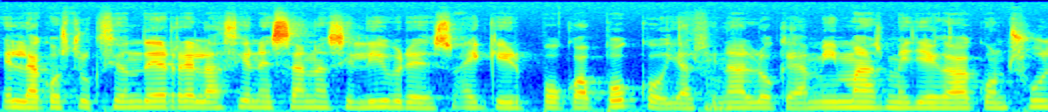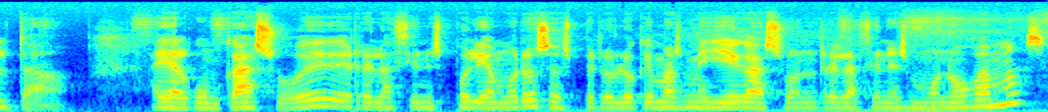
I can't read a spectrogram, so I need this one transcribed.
en la construcción de relaciones sanas y libres hay que ir poco a poco y al final lo que a mí más me llega a consulta, hay algún caso ¿eh? de relaciones poliamorosas, pero lo que más me llega son relaciones monógamas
